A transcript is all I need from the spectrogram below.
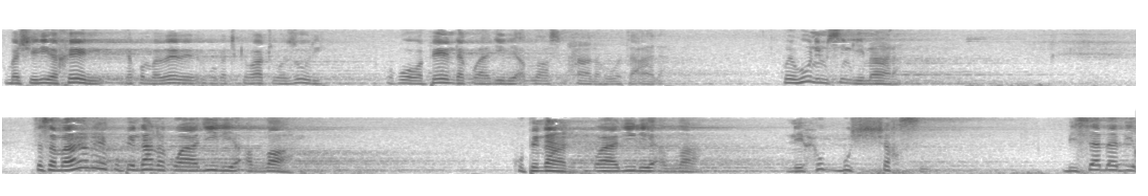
Kubashiria khairi ya kwamba wewe uko katika watu wazuri kwa kuwa wapenda kwa ajili ya Allah subhanahu wa ta'ala. Kwa hiyo huu ni msingi imara sasa maana ya kupendana kwa ajili ya Allah. Kupendana kwa ajili ya Allah ni hubu shakhsi بسبب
